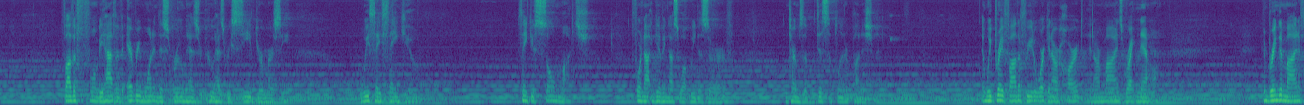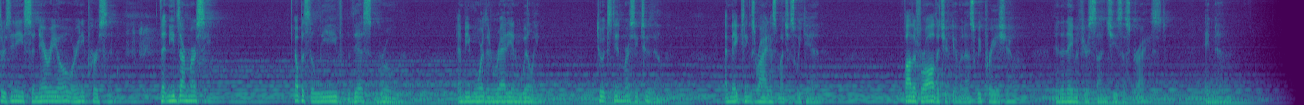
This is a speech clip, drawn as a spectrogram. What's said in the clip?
Father, on behalf of everyone in this room has, who has received your mercy, we say thank you. Thank you so much for not giving us what we deserve in terms of discipline or punishment. And we pray, Father, for you to work in our heart and our minds right now and bring to mind if there's any scenario or any person that needs our mercy. Help us to leave this room and be more than ready and willing to extend mercy to them and make things right as much as we can. Father, for all that you've given us, we praise you. In the name of your Son, Jesus Christ. Amen.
